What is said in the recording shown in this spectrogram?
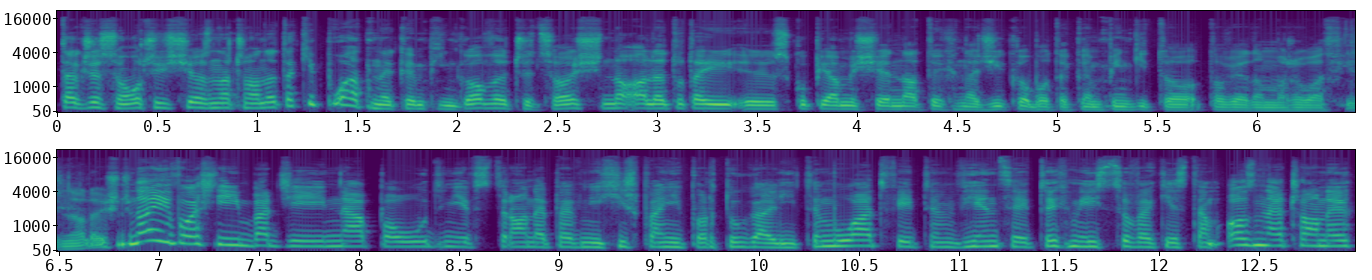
Także są oczywiście oznaczone takie płatne, kempingowe czy coś, no ale tutaj y, skupiamy się na tych na dziko, bo te kempingi to, to wiadomo, że łatwiej znaleźć. No i właśnie im bardziej na południe, w stronę pewnie Hiszpanii, Portugalii, tym łatwiej, tym więcej tych miejscówek jest tam oznaczonych.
